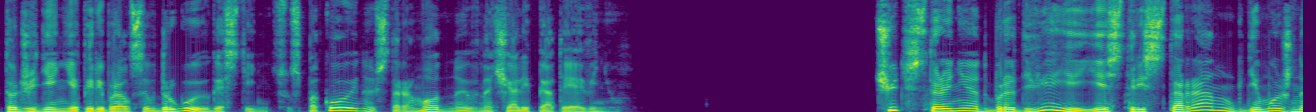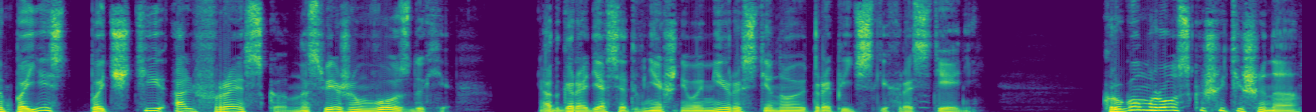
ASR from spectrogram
В тот же день я перебрался в другую гостиницу, спокойную, старомодную, в начале Пятой авеню. Чуть в стороне от Бродвея есть ресторан, где можно поесть почти альфреско, на свежем воздухе, отгородясь от внешнего мира стеною тропических растений. Кругом роскошь и тишина.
